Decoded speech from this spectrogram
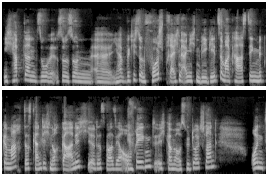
ich habe dann so so so ein äh, ja wirklich so ein Vorsprechen, eigentlich ein WG-Zimmer-Casting mitgemacht. Das kannte ich noch gar nicht. Das war sehr aufregend. Ja. Ich kam ja aus Süddeutschland. Und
